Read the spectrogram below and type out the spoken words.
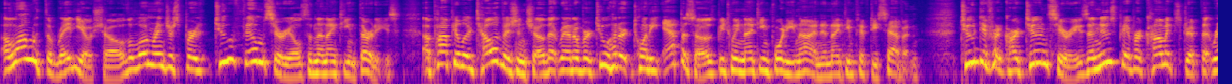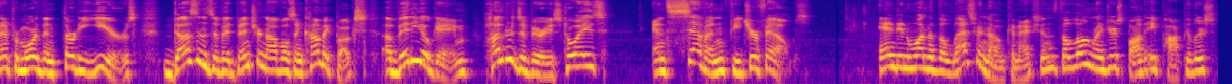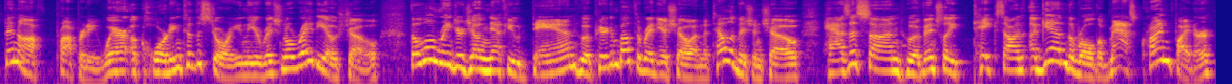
Along with the radio show, the Lone Ranger spurred two film serials in the 1930s, a popular television show that ran over 220 episodes between 1949 and 1957, two different cartoon series, a newspaper comic strip that ran for more than 30 years, dozens of adventure novels and comic books, a video game, hundreds of various toys, and seven feature films. And in one of the lesser known connections, the Lone Ranger spawned a popular spin off property where, according to the story in the original radio show, the Lone Ranger's young nephew Dan, who appeared in both the radio show and the television show, has a son who eventually takes on again the role of masked crime fighter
